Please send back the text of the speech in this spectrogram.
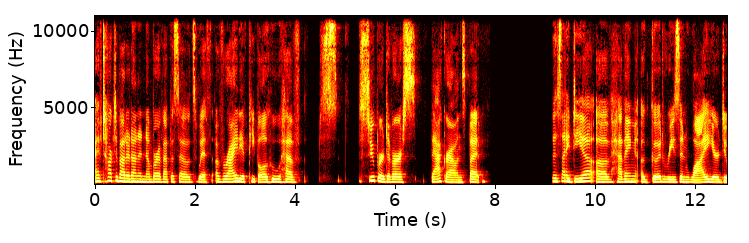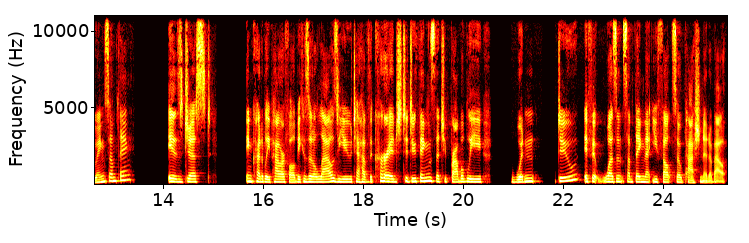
I've talked about it on a number of episodes with a variety of people who have super diverse backgrounds, but this idea of having a good reason why you're doing something is just incredibly powerful because it allows you to have the courage to do things that you probably wouldn't do if it wasn't something that you felt so passionate about.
